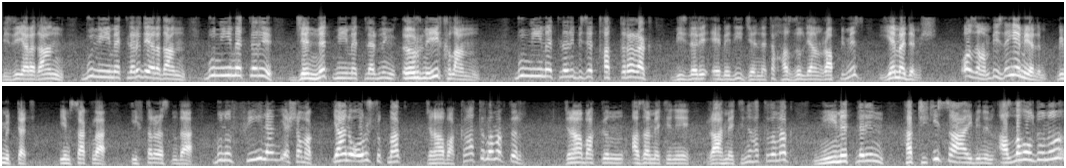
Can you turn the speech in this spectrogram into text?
bizi yaradan, bu nimetleri de yaradan, bu nimetleri cennet nimetlerinin örneği kılan, bu nimetleri bize tattırarak bizleri ebedi cennete hazırlayan Rabbimiz yeme demiş. O zaman biz de yemeyelim bir müddet. İmsakla iftar arasında bunu fiilen yaşamak, yani oruç tutmak Cenab-ı Hakk'ı hatırlamaktır. Cenab-ı Hakk'ın azametini, rahmetini hatırlamak, nimetlerin hakiki sahibinin Allah olduğunu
